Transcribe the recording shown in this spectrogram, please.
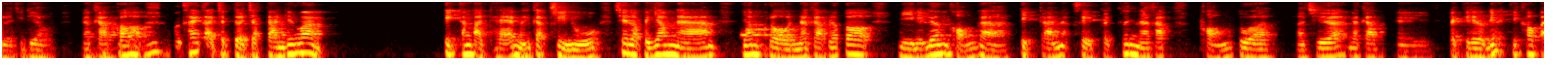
เลยทีเดียวนะครับ ก็คนไข้ก็อาจจะเกิดจากการที่ว่าติดทางบาดแผลเหมือนกับฉี่หนู เช่นเราไปย่ำน้ำย่ำโคลนนะครับ แล้วก็มีในเรื่องของอาติดการอักเสบเกิดขึ้นนะครับ ของตัวเอ่อเชื้อนะครับไอ้แบคทีเรียตัวเนี้ยที่เข้าไป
